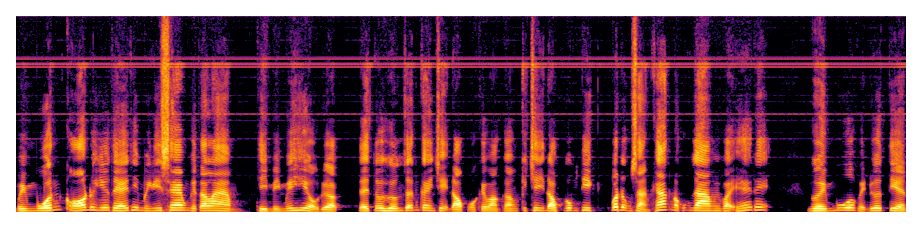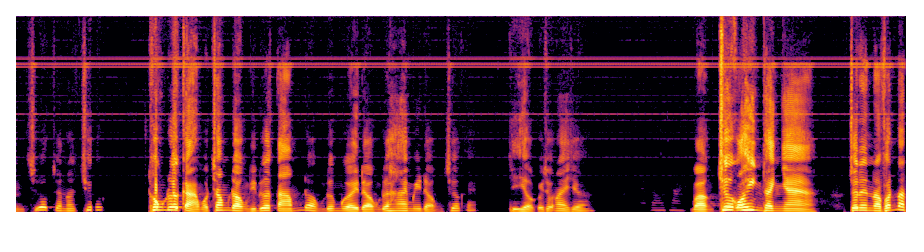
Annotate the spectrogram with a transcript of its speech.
mình muốn có được như thế thì mình đi xem người ta làm thì mình mới hiểu được. Đấy tôi hướng dẫn các anh chị đọc một cái báo cáo. Cái chị đọc công ty bất động sản khác nó cũng ra như vậy hết đấy. Người mua phải đưa tiền trước cho nó trước. Không đưa cả 100 đồng thì đưa 8 đồng đưa 10 đồng đưa 20 đồng trước ấy. Chị hiểu cái chỗ này chưa? Vâng chưa có hình thành nhà. Cho nên là vẫn là,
